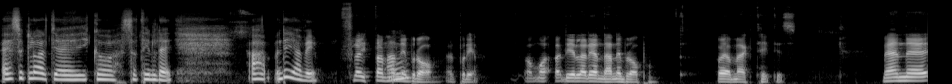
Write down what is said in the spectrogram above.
Jag är så glad att jag gick och sa till dig. Ja, men det gör vi. Flöjtan, han är Mm. bra på det. Det är det enda han är bra på. Vad jag märkt hittills. Men eh,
